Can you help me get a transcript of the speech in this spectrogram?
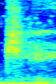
Okay.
